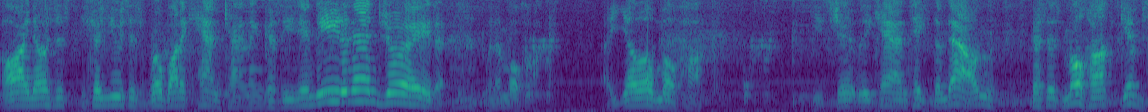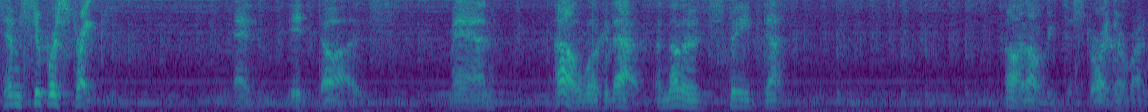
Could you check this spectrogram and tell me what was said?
All I know is this, he's going to use his robotic hand cannon because he's indeed an android with a mohawk. A yellow mohawk. He certainly can take them down because his mohawk gives him super strength. And it does. Man. Oh, look at that. Another speed death. Oh, that would be destroyed. Never mind.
